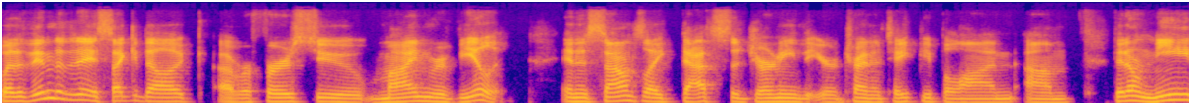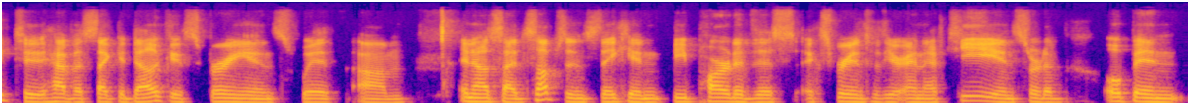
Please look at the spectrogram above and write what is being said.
but at the end of the day, psychedelic uh, refers to mind revealing and it sounds like that's the journey that you're trying to take people on um, they don't need to have a psychedelic experience with um, an outside substance they can be part of this experience with your nft and sort of open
